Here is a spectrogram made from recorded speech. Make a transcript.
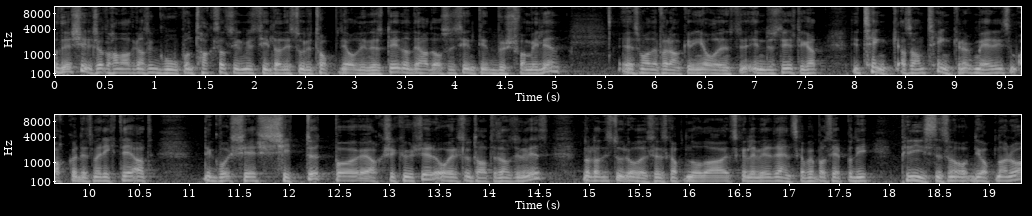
Og Det skyldes at han hadde ganske god kontakt sannsynligvis til de store toppene i oljeindustrien. Og det hadde også i sin tid Bush-familien, eh, som hadde en forankring i oljeindustrien. slik at tenker, altså Han tenker nok mer liksom akkurat det som er riktig. at det går, ser skitt ut på aksjekurser og resultater, sannsynligvis, når da de store oljeselskapene nå da skal levere regnskapet basert på de prisene som de oppnår nå.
